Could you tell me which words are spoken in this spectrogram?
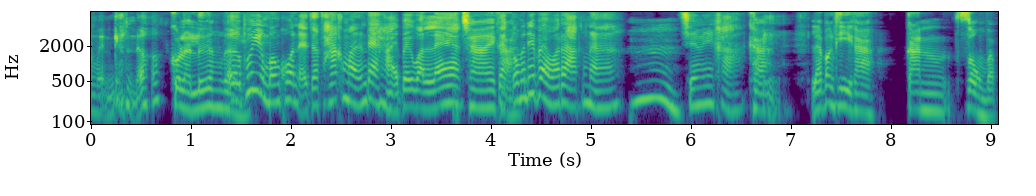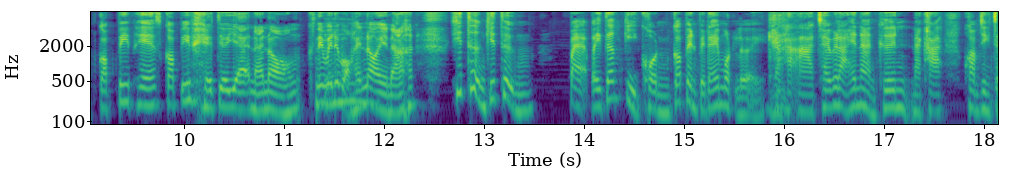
เหมือนกันเนอะคนละเรื่องเลยเออผู้หญิงบางคนอาจจะทักมาตั้งแต่หายไปวันแรกใช่แต่ค่ะก็ไม่ได้แปลว่ารักนะอืมใช่ไหมคะค่ะเออและบางทีค่ะ การส่งแบบ copy paste copy paste เยอะแยะนะน้อง นี่ไม่ได้บอกให้หน่อยนะ คิดถึงคิดถึง แปะไปตั้งกี่คนก็เป็นไปได้หมดเลยนะคะอาจใช้เวลาให้นานขึ้นนะคะ ความจริงใจ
